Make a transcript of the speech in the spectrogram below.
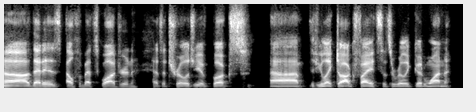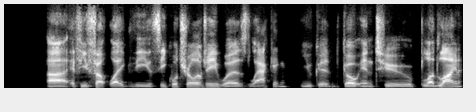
Uh, that is Alphabet Squadron. Has a trilogy of books. Uh, if you like dogfights, it's a really good one. Uh, if you felt like the sequel trilogy was lacking, you could go into Bloodline,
